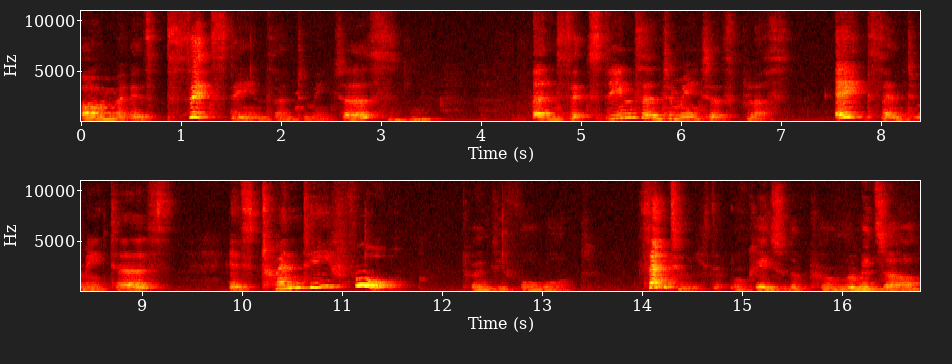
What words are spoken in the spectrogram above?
um is 16 centimeters Mm-hmm. And 16 centimeters plus 8 centimeters is 24 24 what? centimeters Okay, so the perimeter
